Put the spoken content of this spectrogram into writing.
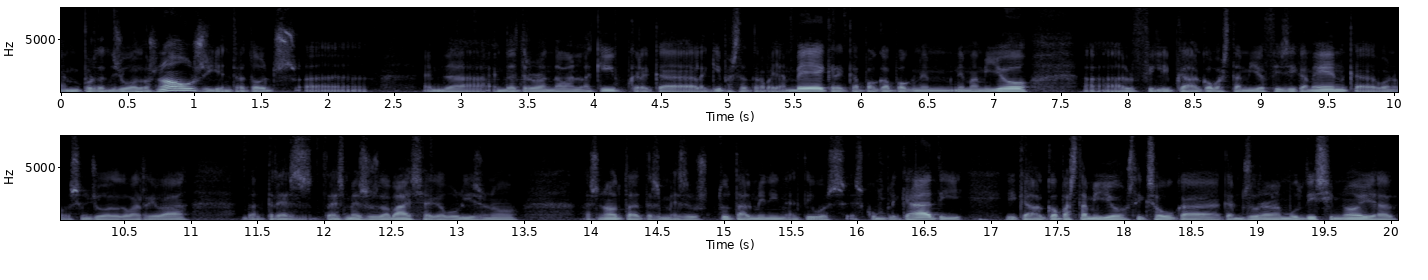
hem portat jugadors nous i entre tots eh, hem de, hem de treure endavant l'equip. Crec que l'equip està treballant bé, crec que a poc a poc anem, anem a millor. Uh, el Filip cada cop està millor físicament, que bueno, ser un jugador que va arribar de 3, 3 mesos de baixa, que volies o no, es nota, tres mesos totalment inactiu és, és complicat i, i cada cop està millor. Estic segur que, que ens donarà moltíssim, no? I el,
